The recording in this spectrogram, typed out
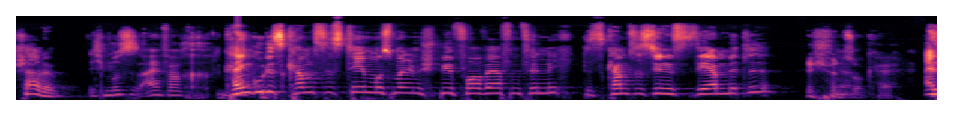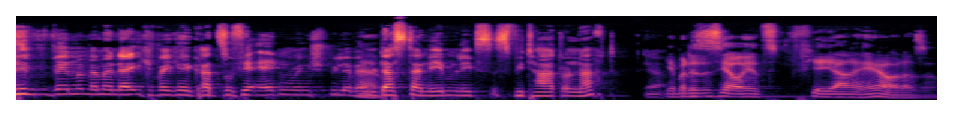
Schade. Ich muss es einfach. Kein gutes Kampfsystem muss man dem Spiel vorwerfen, finde ich. Das Kampfsystem ist sehr mittel. Ich find's Ja. okay. Also, wenn man, wenn man da, ich, weil ich ja gerade so viel Elden Ring spiele, wenn Ja. du das daneben legst, ist wie Tag und Nacht. Ja, aber das ist ja auch jetzt vier Jahre her oder so.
